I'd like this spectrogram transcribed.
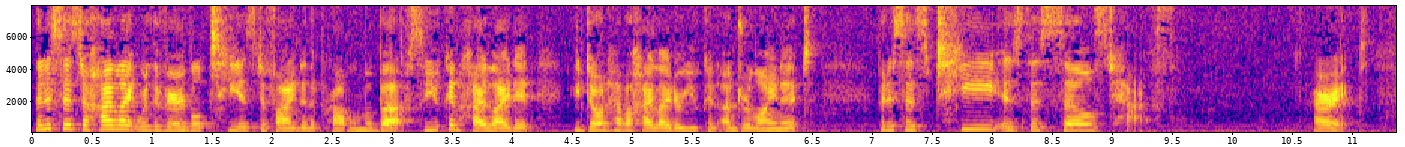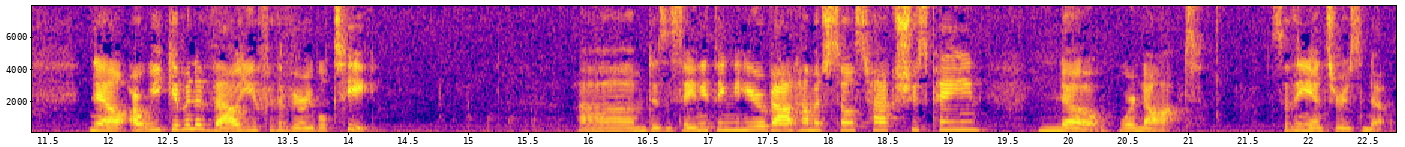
Then it says to highlight where the variable t is defined in the problem above. So you can highlight it. If you don't have a highlighter, you can underline it. But it says t is the sales tax. All right. Now, are we given a value for the variable t? Um, does it say anything here about how much sales tax she's paying? No, we're not. So the answer is no.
